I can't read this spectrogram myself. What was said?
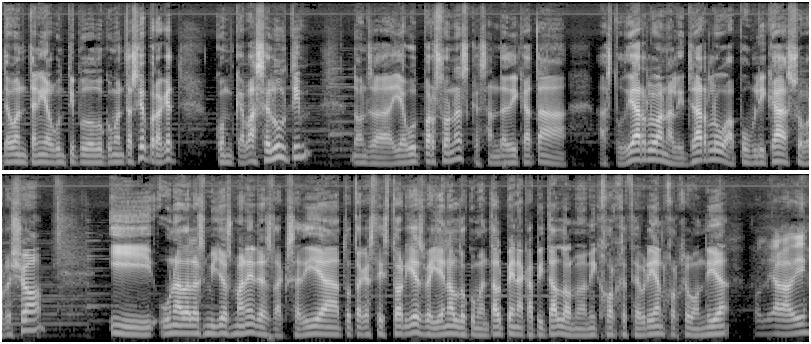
deuen tenir algun tipus de documentació, però aquest, com que va ser l'últim, doncs eh, hi ha hagut persones que s'han dedicat a, a estudiar-lo, a analitzar-lo, a publicar sobre això, i una de les millors maneres d'accedir a tota aquesta història és veient el documental Pena Capital del meu amic Jorge Cebrián. Jorge, bon dia. Bon dia, Gavi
